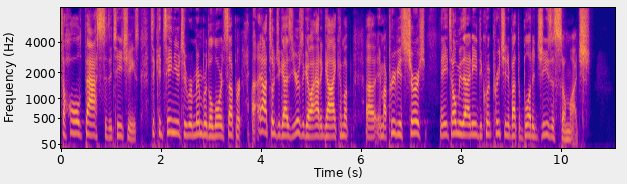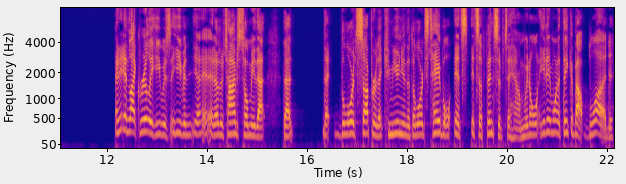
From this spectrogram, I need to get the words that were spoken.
To hold fast to the teachings, to continue to remember the Lord's Supper. I, I told you guys years ago, I had a guy come up uh, in my previous church and he told me that I needed to quit preaching about the blood of Jesus so much. And, and like really, he was he even at other times told me that that that the Lord's Supper, that communion, that the Lord's table, it's it's offensive to him. We don't he didn't want to think about blood,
